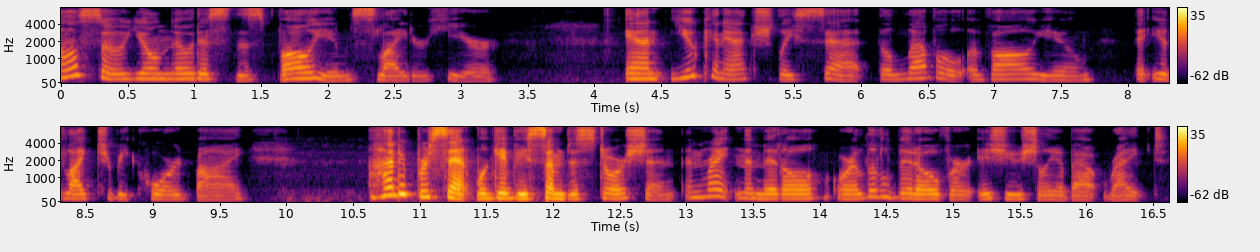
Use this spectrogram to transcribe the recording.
Also, you'll notice this volume slider here. And you can actually set the level of volume that you'd like to record by. 100% will give you some distortion, and right in the middle or a little bit over is usually about right.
